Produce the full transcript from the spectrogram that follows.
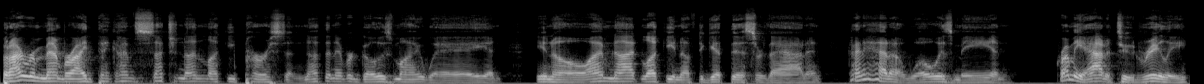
But I remember I'd think I'm such an unlucky person. Nothing ever goes my way, and you know, I'm not lucky enough to get this or that, and kind of had a woe is me and crummy attitude, really.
